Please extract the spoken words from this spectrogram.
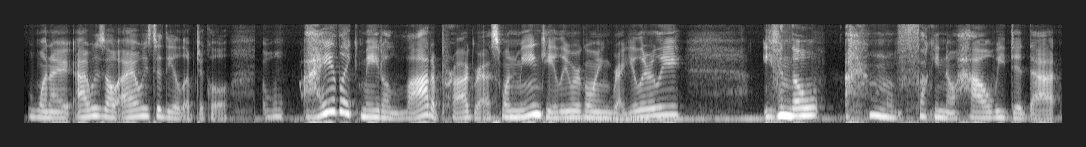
when I I was al- I always did the elliptical. I like made a lot of progress when me and Kaylee were going regularly, even though I don't know fucking know how we did that.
